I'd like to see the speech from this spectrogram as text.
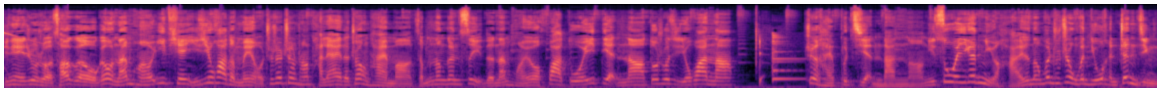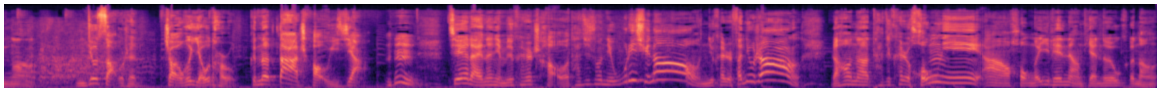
今天一柱说：“曹哥，我跟我男朋友一天一句话都没有，这是正常谈恋爱的状态吗？怎么能跟自己的男朋友话多一点呢？多说几句话呢？这还不简单呢？你作为一个女孩子能问出这种问题，我很震惊啊！你就早晨找个由头跟他大吵一架，嗯，接下来呢，你们就开始吵，他就说你无理取闹，你就开始翻旧账，然后呢，他就开始哄你啊，哄个一天两天都有可能，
